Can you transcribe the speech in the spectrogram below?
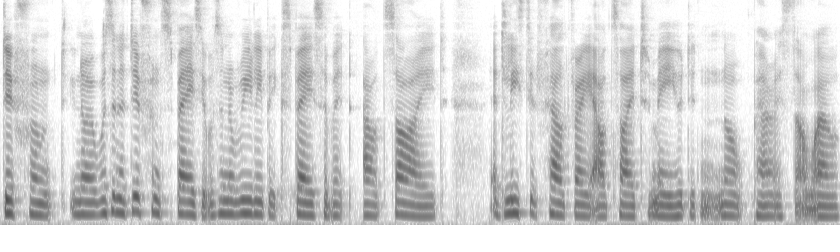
different. You know, it was in a different space. It was in a really big space, a bit outside. At least it felt very outside to me, who didn't know Paris that well.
